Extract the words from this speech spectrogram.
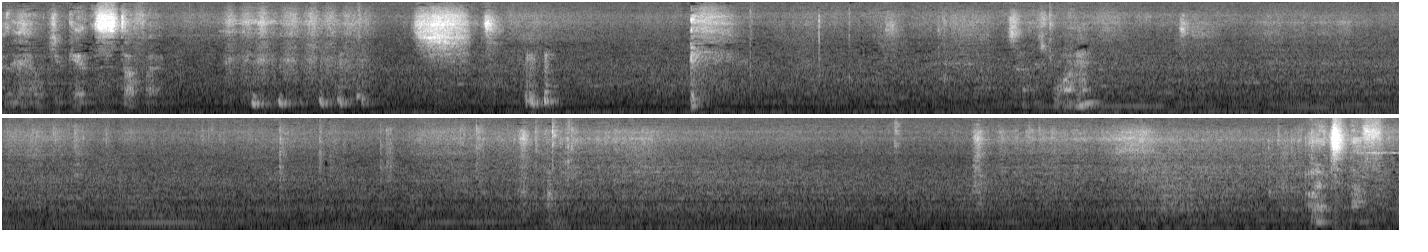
Where the hell did you get this stuff out? Shit. So that's one. That's enough.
